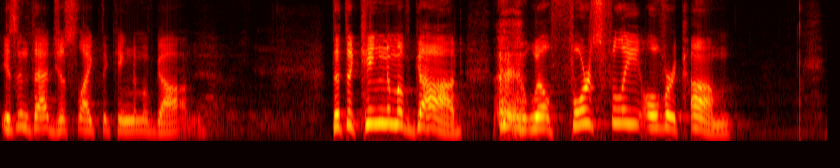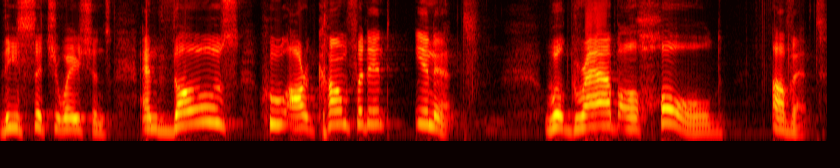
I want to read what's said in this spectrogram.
Isn't that just like the kingdom of God? That the kingdom of God will forcefully overcome these situations, and those who are confident in it will grab a hold of it.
